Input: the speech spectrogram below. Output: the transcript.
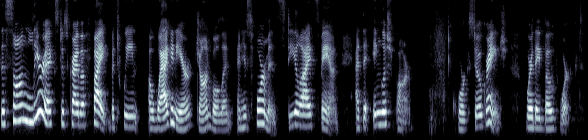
The song lyrics describe a fight between a wagoner, John Bowlin, and his foreman, Steeleye Span, at the English farm, Horkstow Grange, where they both worked.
